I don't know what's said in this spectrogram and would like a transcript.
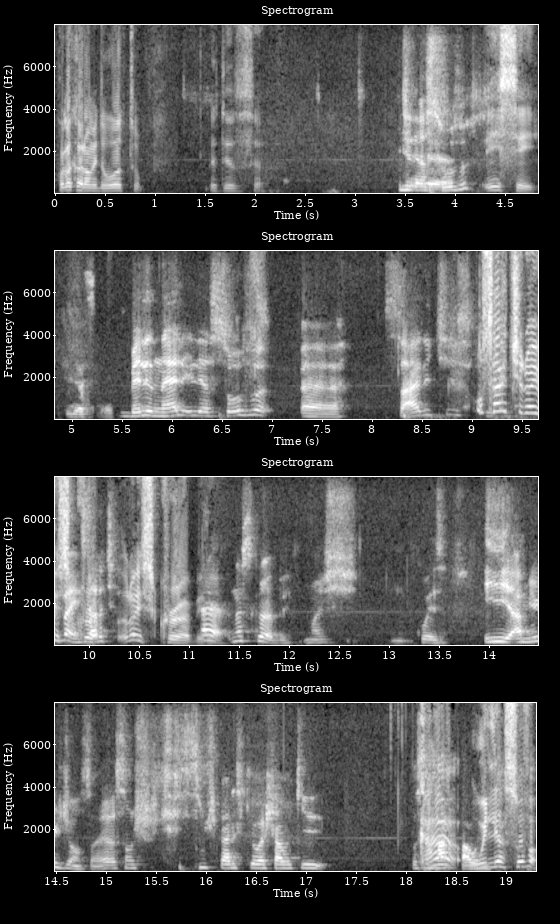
Como é que é o nome do outro? Meu Deus do céu. Ilha Silva, Esse aí. É. Belinelli, Ilha Silva, é, Sarit. O Sarit não é Bem, Scrub. Sarit- Não é Scrub, né? É, não é Scrub, mas. coisa. E Amir Johnson, é, são, os, são os caras que eu achava que. Você Cara, o William Sova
